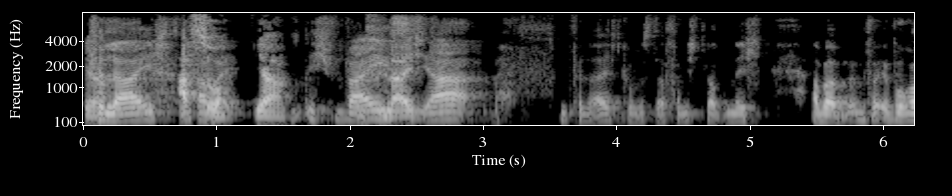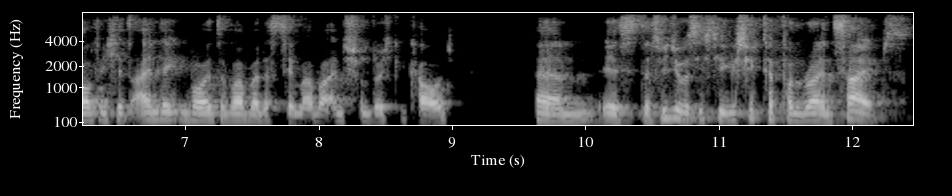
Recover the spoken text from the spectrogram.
ja. Vielleicht. Ach so, aber ja. ich weiß, vielleicht- ja, vielleicht kommt es davon, ich glaube nicht. Aber worauf ich jetzt einlenken wollte, war, weil das Thema war eigentlich schon durchgekaut, ähm, ist das Video, was ich dir geschickt habe von Ryan Sipes.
